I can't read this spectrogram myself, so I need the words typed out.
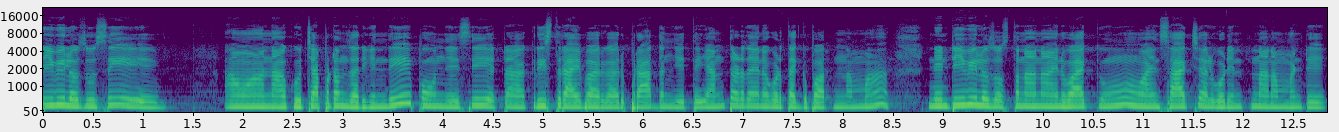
టీవీలో చూసి నాకు చెప్పడం జరిగింది. ఫోన్ చేసి ఇట్లా క్రీస్తు రాయబారు గారు ప్రార్థన చేస్తే ఎంతటిదైనా కూడా తగ్గిపోతుందమ్మా. నేను టీవీలో చూస్తున్నాను ఆయన వాక్యం ఆయన సాక్ష్యాలు కూడా వింటున్నానమ్మంటే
